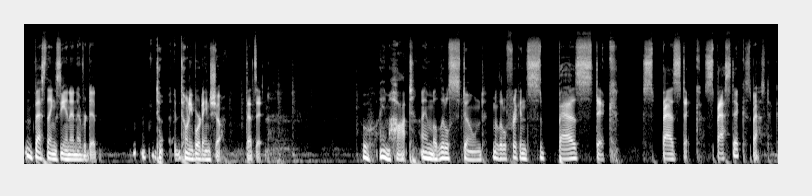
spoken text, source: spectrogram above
best thing CNN ever did. T- Tony Bourdain's show. That's it. Ooh, I am hot. I am a little stoned. I'm a little freaking spastic. Spastic. Spastic? Spastic.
